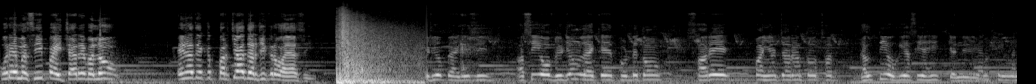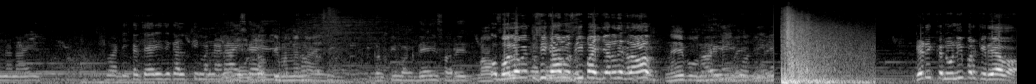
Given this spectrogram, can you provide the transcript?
ਪੂਰੇ ਮਸੀਹ ਭਾਈਚਾਰੇ ਵੱਲੋਂ ਇਹਨਾਂ ਤੇ ਇੱਕ ਪਰਚਾ ਦਰਜ ਕਰਵਾਇਆ ਸੀ। ਵੀਡੀਓ ਪੈ ਗਈ ਸੀ। ਅਸੀਂ ਉਹ ਵੀਡੀਓ ਨੂੰ ਲੈ ਕੇ ਤੁਹਾਡੇ ਤੋਂ ਸਾਰੇ ਭਾਈਚਾਰਿਆਂ ਤੋਂ ਗਲਤੀ ਹੋ ਗਈ ਅਸੀਂ ਇਹੀ ਕਹਿੰਦੇ ਹਾਂ। ਗਲਤੀ ਮੰਨਣ ਆਏ। ਤੁਹਾਡੀ ਕਚਹਿਰੀ 'ਚ ਗਲਤੀ ਮੰਨਣ ਆਏ ਗਲਤੀ ਮੰਨਣ ਆਏ। ਗਲਤੀ ਮੰਗਦੇ ਆ ਜੀ ਸਾਰੇ। ਉਹ ਬੋਲੋਗੇ ਤੁਸੀਂ ਕਹਾ ਮਸੀਹ ਭਾਈਚਾਰੇ ਦੇ ਖਿਲਾਫ? ਨਹੀਂ ਬੋਲਦੇ। ਜਿਹੜੀ ਕਾਨੂੰਨੀ ਪ੍ਰਕਿਰਿਆ ਵਾ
